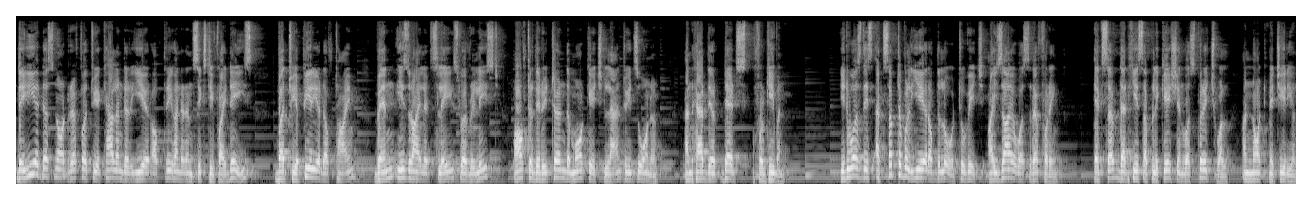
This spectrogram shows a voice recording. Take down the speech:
the year does not refer to a calendar year of 365 days, but to a period of time when Israelite slaves were released after they returned the mortgaged land to its owner and had their debts forgiven. It was this acceptable year of the Lord to which Isaiah was referring, except that his application was spiritual and not material.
